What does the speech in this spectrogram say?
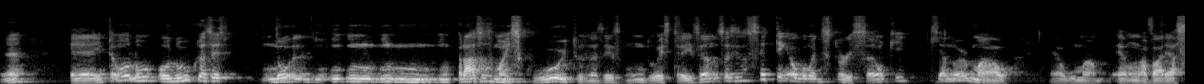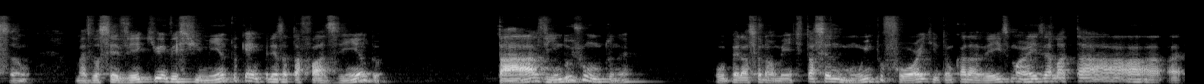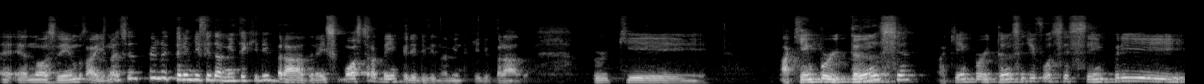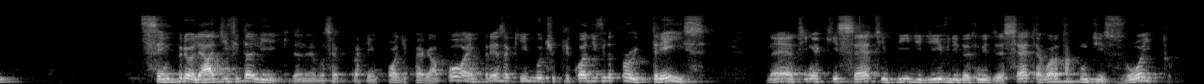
né? É, então o, o, lucro às vezes no, em, em, em, prazos mais curtos, às vezes um, dois, três anos, às vezes você tem alguma distorção que, que é normal, é alguma é uma variação, mas você vê que o investimento que a empresa está fazendo está vindo junto, né? Operacionalmente está sendo muito forte, então cada vez mais ela está, é, é, nós vemos aí, nós vemos pelo, pelo endividamento equilibrado, né? Isso mostra bem pelo endividamento equilibrado, porque aqui a importância, aqui a importância de você sempre sempre olhar a dívida líquida, né? Você para quem pode pegar, pô, a empresa aqui multiplicou a dívida por 3, né? Tinha aqui 7 bi de dívida em 2017, agora está com 18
